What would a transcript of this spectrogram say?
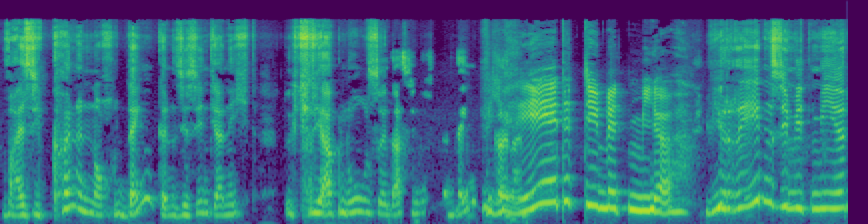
Weil Sie können noch denken. Sie sind ja nicht durch die Diagnose, dass Sie nicht mehr denken wie können. Wie redet die mit mir? Wie reden Sie mit mir?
